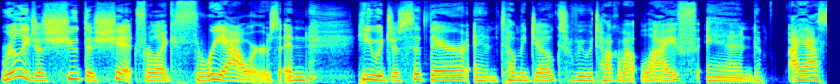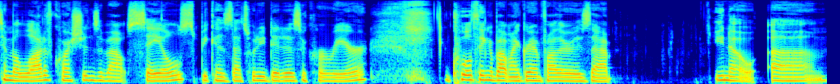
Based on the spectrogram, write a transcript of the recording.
really just shoot the shit for like three hours. And he would just sit there and tell me jokes. We would talk about life. And I asked him a lot of questions about sales because that's what he did as a career. Cool thing about my grandfather is that you know, um,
